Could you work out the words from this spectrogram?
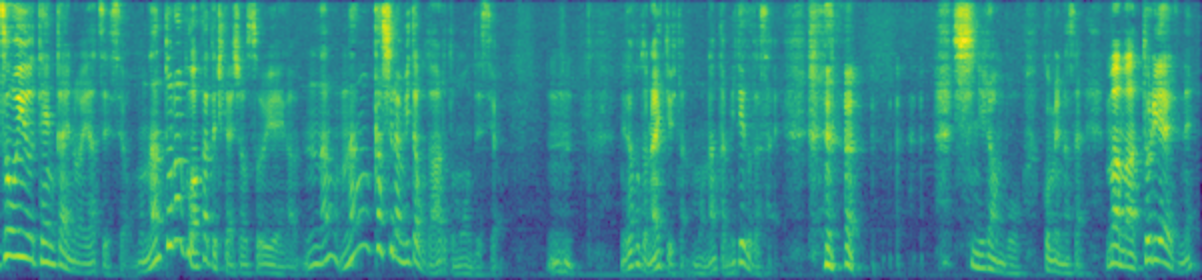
そういう展開のやつですよ。もうなんとなく分かってきたでしょ、そういう映画。ななんかしら見たことあると思うんですよ。うん。見たことないっていう人はもうなんか見てください。死に乱暴。ごめんなさい。まあまあ、とりあえずね、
